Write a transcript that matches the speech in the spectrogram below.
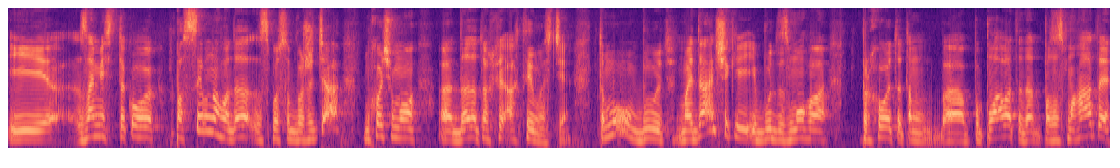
І замість такого пасивного да, способу життя ми хочемо е, дати трохи активності. Тому будуть майданчики і буде змога. Приходити там е, поплавати, да, позасмагати,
